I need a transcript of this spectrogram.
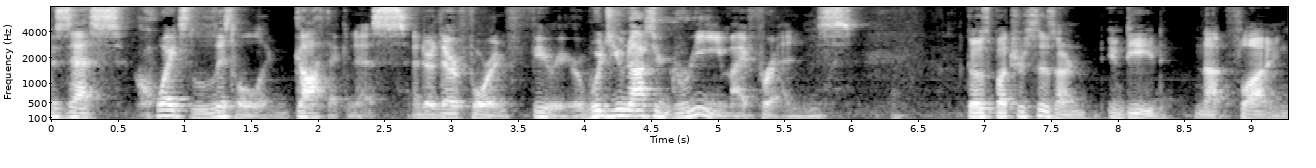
possess quite little gothicness and are therefore inferior. Would you not agree, my friends? Those buttresses are indeed not flying.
